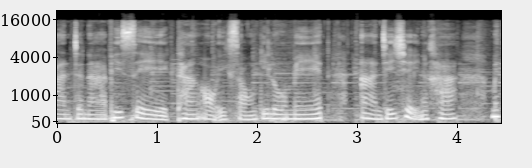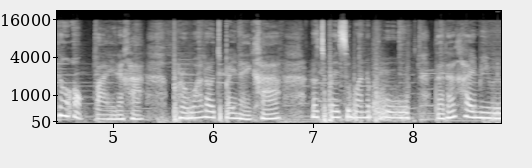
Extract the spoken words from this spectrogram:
การจนาพิเศษทางออกอีก 2 กิโลเมตร อ่านเฉยๆนะคะ ไม่ต้องออกไปนะคะ เพราะว่าเราจะไปไหนคะ เราจะไปสุวรรณภูมิ แต่ถ้าใครมีเว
